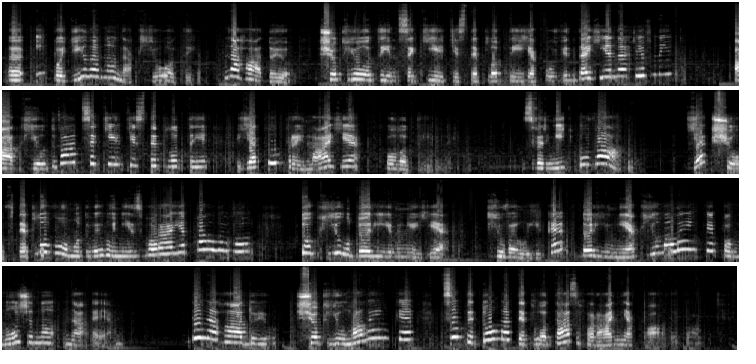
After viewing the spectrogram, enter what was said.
е, і поділено на Q1. Нагадую, що Q1 це кількість теплоти, яку віддає нагрівник, а Q2 це кількість теплоти, яку приймає холодильник. Зверніть увагу, якщо в тепловому двигуні згорає паливо, то Q дорівнює Q велике, дорівнює Q маленьке помножено на M. Де нагадую, що Q маленьке це питома теплота згорання палива.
